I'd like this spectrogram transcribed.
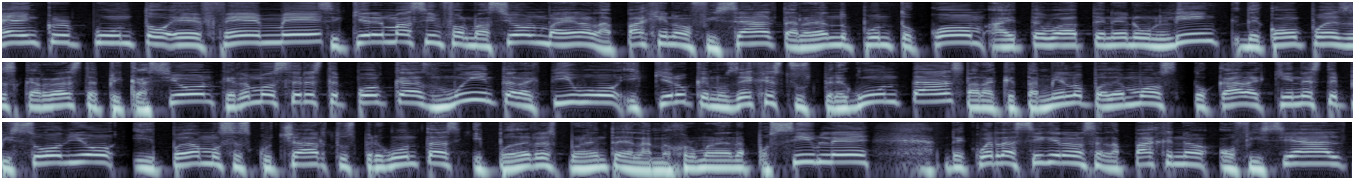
anchor.fm. Si quieren más información, vayan a la página oficial taroleando.com. Ahí te voy a tener un link de cómo puedes descargar esta aplicación. Queremos hacer este podcast muy interactivo y quiero que nos dejes tus preguntas para que también lo podamos tocar aquí en este episodio y podamos escuchar tus preguntas y poder responderte de la mejor manera posible. Recuerda, síguenos en la página oficial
